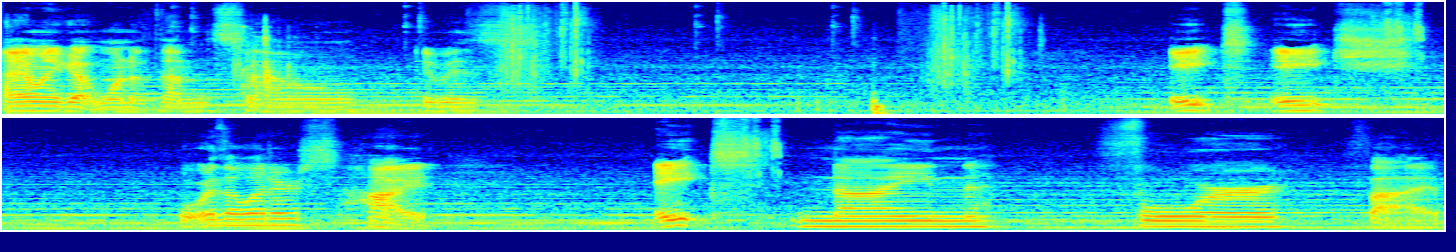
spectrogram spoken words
I only got one of them, so it was 8H. What were the letters? Hide. 8945.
